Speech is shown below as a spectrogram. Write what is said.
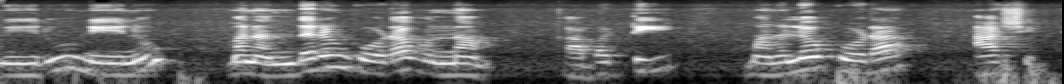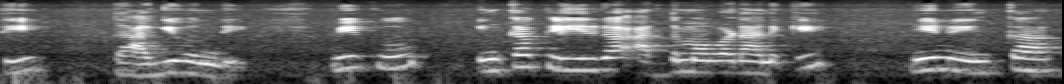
మీరు నేను మనందరం కూడా ఉన్నాం. కాబట్టి మనలో కూడా ఆ శక్తి దాగి ఉంది. మీకు ఇంకా క్లియర్గా అర్థమవ్వడానికి నేను ఇంకా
